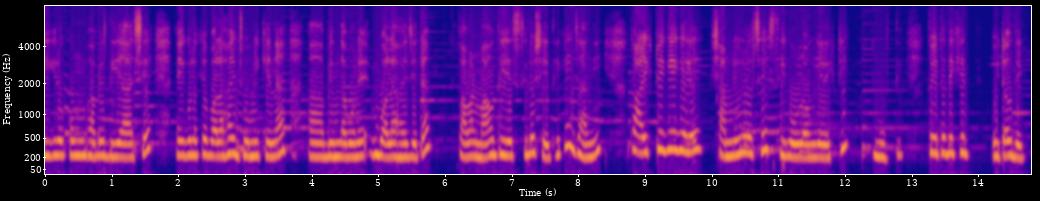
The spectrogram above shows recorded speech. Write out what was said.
এইরকম ভাবে দিয়ে আসে। এইগুলোকে বলা হয় জমি কেনা বৃন্দাবনে বলা হয় যেটা। তো আমার মাও দিয়ে এসেছিল, সেই থেকেই জানি। তো আরেকটু এগিয়ে গেলে সামনেই রয়েছে শ্রী গৌরঙ্গের একটি মূর্তি। তো এটা দেখে ওইটাও দেখব।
